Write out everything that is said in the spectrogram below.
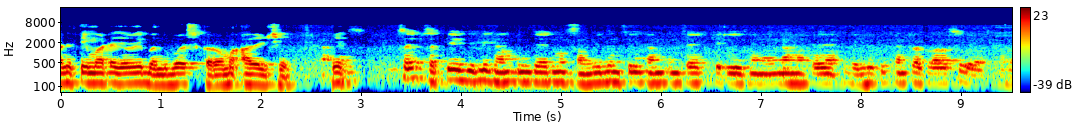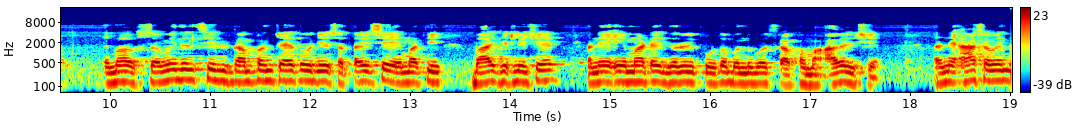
અને તે માટે જરૂરી બંદોબસ્ત કરવામાં આવેલ છે. સાહેબ સત્યાવીસ જેટલી ગ્રામ પંચાયતમાં સંવેદનશીલ ગ્રામ પંચાયત કેટલી છે એના માટે રેગ્યુલેટરી તંત્ર દ્વારા શું વ્યવસ્થા હોય? એમાં સંવેદનશીલ ગ્રામ પંચાયતો જે સત્તાવીસ છે, એમાંથી બાર જેટલી છે અને એ માટે જરૂરી પૂરતો બંદોબસ્ત રાખવામાં આવેલ છે. અને આ સંવેદન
